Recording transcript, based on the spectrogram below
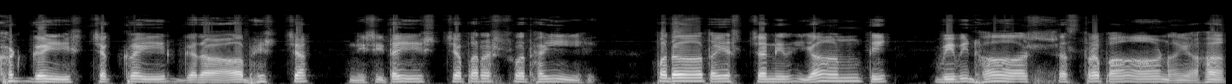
खड्गैश्चक्रैर्गदाभिश्च निशितैश्च परश्वथैः पदातयश्च निर्यान्ति विविधाः शस्त्रपाणयः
